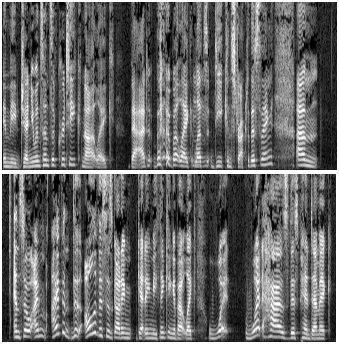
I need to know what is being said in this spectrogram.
in the genuine sense of critique, not like bad, but, but like, let's deconstruct this thing. Um, and so I'm I've been the, all of this is getting getting me thinking about like what what has this pandemic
